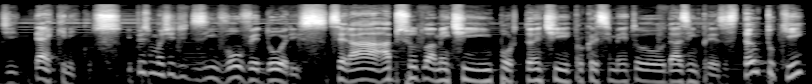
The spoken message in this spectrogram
de técnicos e principalmente de desenvolvedores será absolutamente importante para o crescimento das empresas. Tanto que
